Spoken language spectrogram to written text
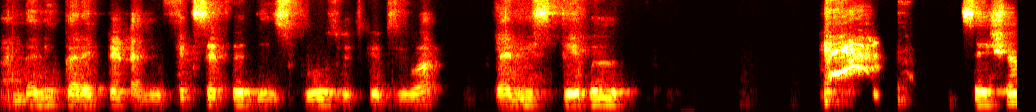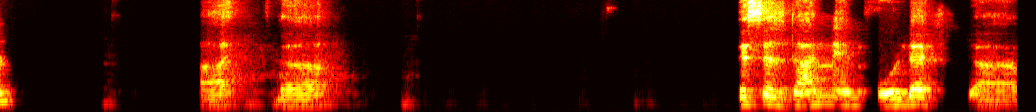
And then you correct it and you fix it with these screws, which gives you a very stable fixation uh, the, this is done in older uh,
